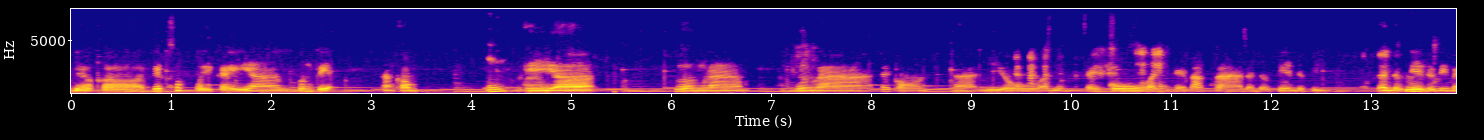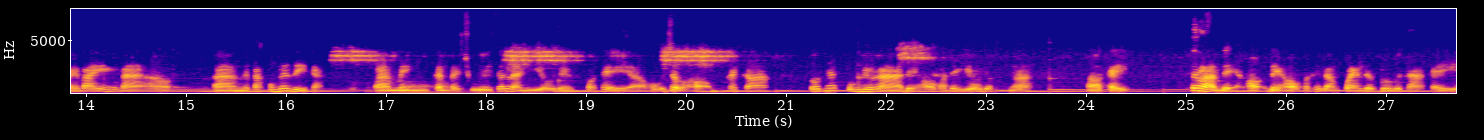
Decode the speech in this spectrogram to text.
được uh, tiếp xúc với cái uh, phương tiện hàng không Ừ. thì uh, thường là thường là sẽ có là nhiều uh, những cái cô và những cái bác già lần đầu tiên được đi lần đầu tiên Ừ. được đi máy bay ấy, và và người ta không biết gì cả và mình cần phải chú ý rất là nhiều để có thể uh, hỗ trợ họ một cách uh, tốt nhất cũng như là để họ có thể hiểu được uh, uh, cái tức là để họ để họ có thể làm quen được đối với cả cái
